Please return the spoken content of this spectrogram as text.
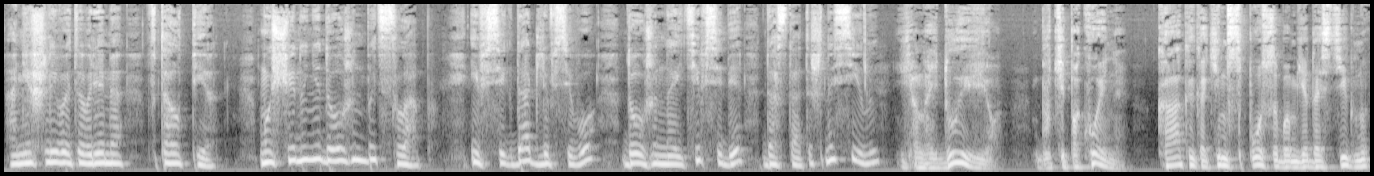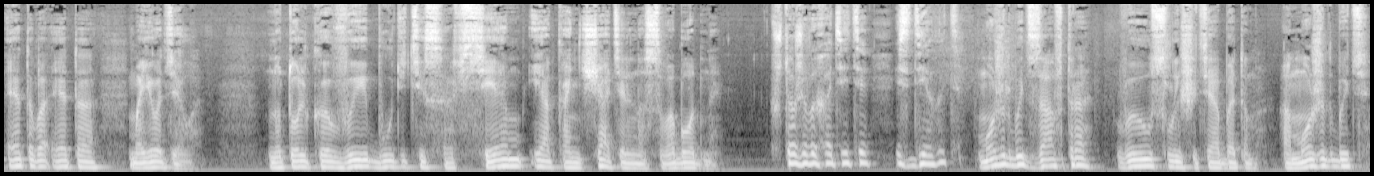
Они шли в это время в толпе. Мужчина не должен быть слаб и всегда для всего должен найти в себе достаточно силы. Я найду ее. Будьте покойны. Как и каким способом я достигну этого, это мое дело. Но только вы будете совсем и окончательно свободны. Что же вы хотите сделать? Может быть, завтра вы услышите об этом, а может быть,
